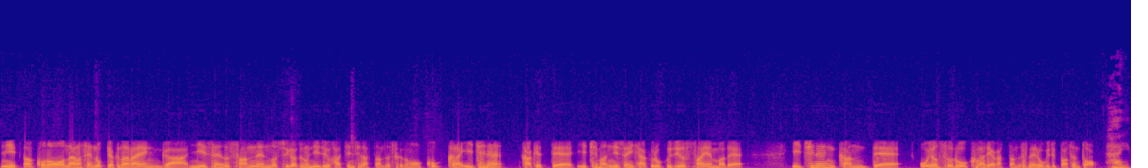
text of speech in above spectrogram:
にこの7607円が2003年の4月の28日だったんですけども、ここから1年かけて1万2163円まで、1年間でおよそ6割上がったんですね、60%。はい。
